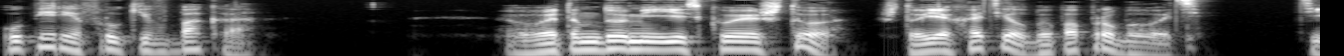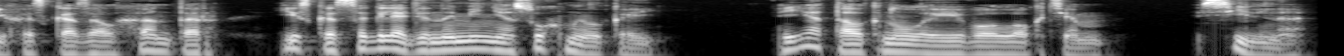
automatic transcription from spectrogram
уперев руки в бока. «В этом доме есть кое-что, что я хотел бы попробовать», — тихо сказал Хантер, искоса глядя на меня с ухмылкой. Я толкнула его локтем. Сильно.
